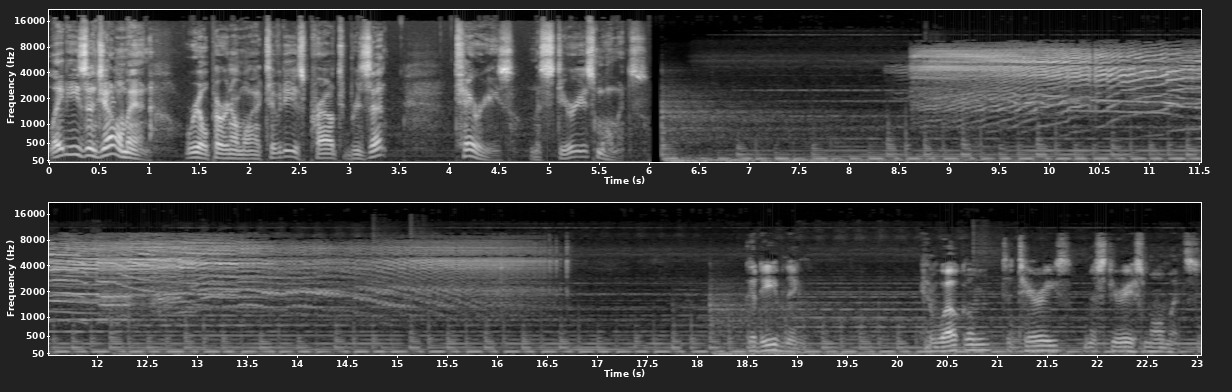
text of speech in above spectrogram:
Ladies and gentlemen, Real Paranormal Activity is proud to present Terry's Mysterious Moments. Good evening, and welcome to Terry's Mysterious Moments.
